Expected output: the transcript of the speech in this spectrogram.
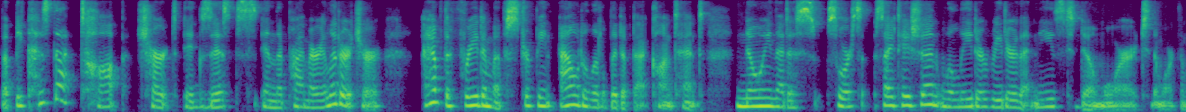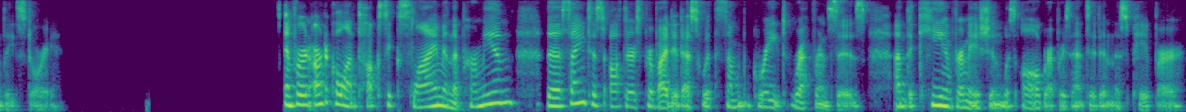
But because that top chart exists in the primary literature, I have the freedom of stripping out a little bit of that content, knowing that a source citation will lead a reader that needs to know more to the more complete story. And for an article on toxic slime in the Permian, the scientist authors provided us with some great references. Um, the key information was all represented in this paper.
